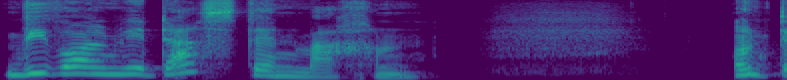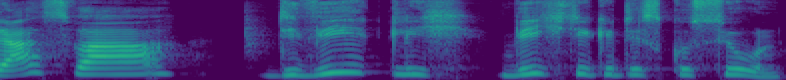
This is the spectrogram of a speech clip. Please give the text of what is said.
wie wollen wir das denn machen? Und das war die wirklich wichtige Diskussion.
